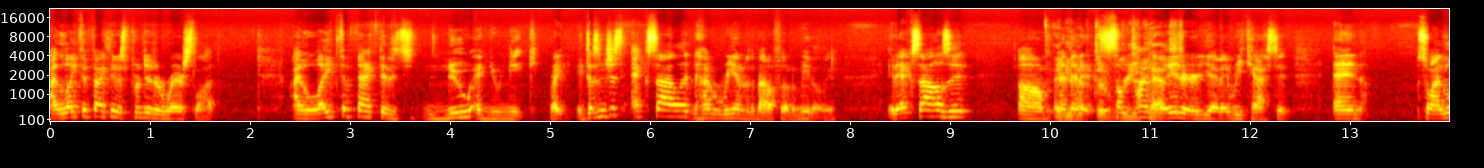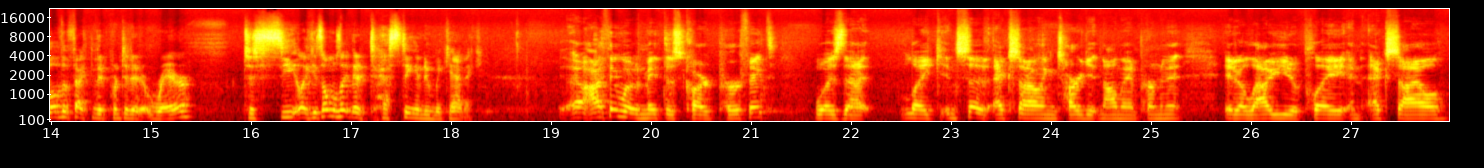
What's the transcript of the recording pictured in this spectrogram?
I like the fact that it's printed a rare slot. I like the fact that it's new and unique. Right? It doesn't just exile it and have it re-enter the battlefield immediately. It exiles it, um, and, you then have it, sometime later, it. yeah, they recast it, and so I love the fact that they printed it at rare to see. Like it's almost like they're testing a new mechanic. Uh, I think what would make this card perfect was that, like, instead of exiling target non-land permanent, it allow you to play an exile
